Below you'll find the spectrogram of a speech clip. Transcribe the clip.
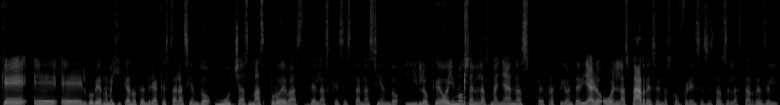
que eh, el gobierno mexicano tendría que estar haciendo muchas más pruebas de las que se están haciendo y lo que oímos en las mañanas eh, prácticamente diario o en las tardes, en las conferencias estas de las tardes del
